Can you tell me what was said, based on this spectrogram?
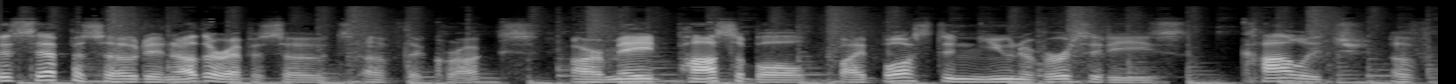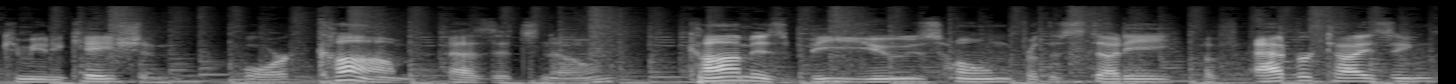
This episode and other episodes of The Crux are made possible by Boston University's College of Communication, or COM as it's known. COM is BU's home for the study of advertising,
